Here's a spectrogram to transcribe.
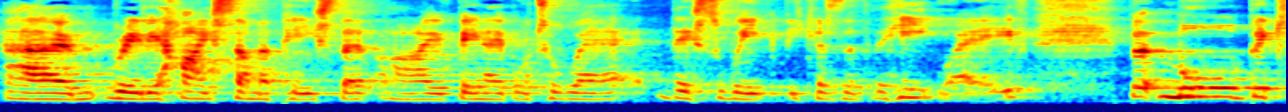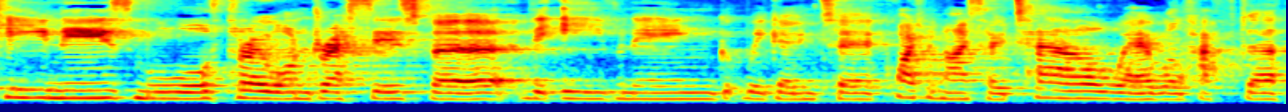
um, really high summer piece that I've been able to wear this week because of the heat wave but more bikinis more throw on dresses for the evening. We're going to quite a nice hotel where we'll have to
